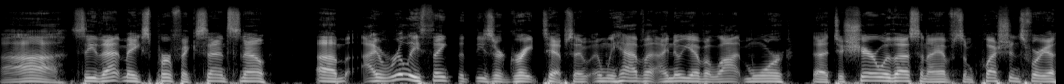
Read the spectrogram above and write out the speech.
Ah, see that makes perfect sense. Now, um, I really think that these are great tips, and, and we have. I know you have a lot more uh, to share with us, and I have some questions for you.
